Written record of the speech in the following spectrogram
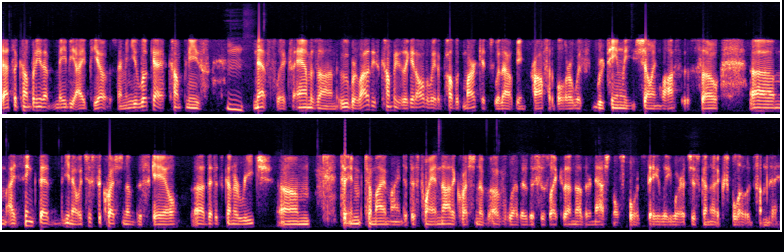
that's a company that maybe IPOs. I mean, you look at companies – mm. Netflix, Amazon, Uber, a lot of these companies they get all the way to public markets without being profitable or with routinely showing losses. So um, I think that you know it's just a question of the scale uh, that it's going to reach, um, to, in, to my mind at this point, and not a question of, of whether this is like another national sports daily where it's just going to explode someday.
